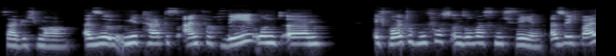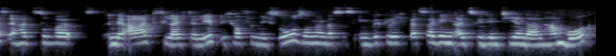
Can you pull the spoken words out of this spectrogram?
sage ich mal. Also mir tat es einfach weh und ähm, ich wollte Rufus in sowas nicht sehen. Also ich weiß, er hat sowas in der Art vielleicht erlebt. Ich hoffe nicht so, sondern dass es ihm wirklich besser ging als wie den Tieren da in Hamburg.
